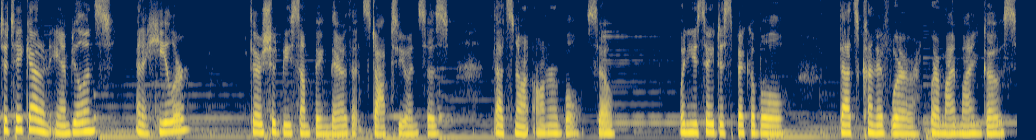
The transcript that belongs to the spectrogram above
to take out an ambulance and a healer, there should be something there that stops you and says that's not honorable. So when you say despicable, that's kind of where where my mind goes.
